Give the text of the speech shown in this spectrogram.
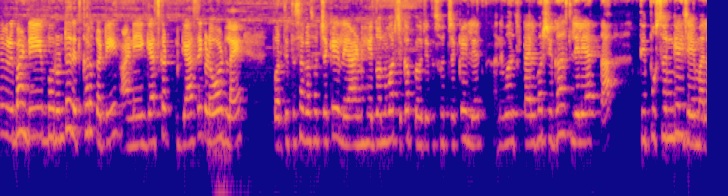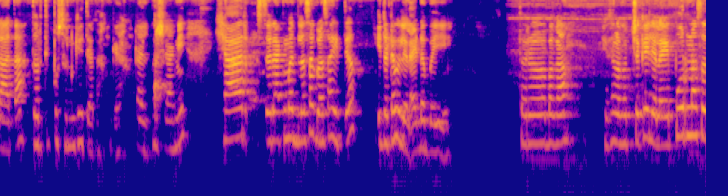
सगळी भांडी भरून ठेवलेत खरकटी आणि गॅस कट गॅस इकडे ओढलाय. परत तिथं सगळं स्वच्छ केले आणि हे दोन वरचे कप्पे होते ते स्वच्छ केलेत. आणि वरची टाईल फरशी घासलेली आहे आत्ता. ती पुसून घ्यायची आहे मला आता. तर ती पुसून घेते आता. घ्या टाईल फरशी आणि ह्या रॅकमधलं सगळं साहित्य इथं ठेवलेलं आहे डबे तर बघा हे सगळं स्वच्छ केलेलं आहे. पूर्ण असं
